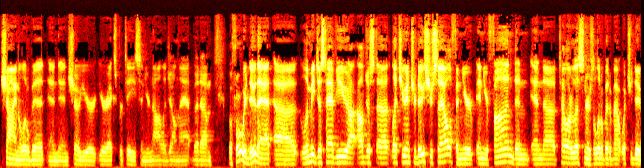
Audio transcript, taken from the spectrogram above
shine a little bit and and show your your expertise and your knowledge on that. But um, before we do that, let me just have you. I'll just let you introduce yourself and your and your fund and and tell our listeners a little bit about what you do.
